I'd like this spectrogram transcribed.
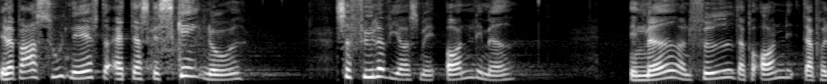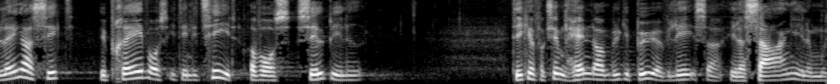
eller bare sultne efter, at der skal ske noget, så fylder vi os med åndelig mad. En mad og en føde, der på, åndelig, der på længere sigt vil præge vores identitet og vores selvbillede. Det kan fx handle om, hvilke bøger vi læser, eller sange, eller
